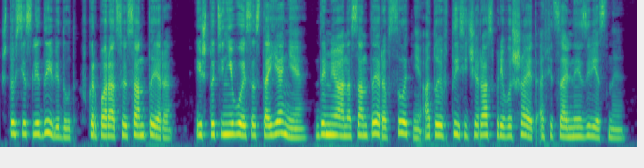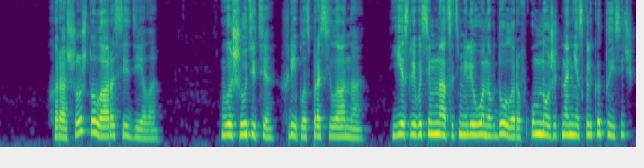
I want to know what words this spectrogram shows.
что все следы ведут в корпорацию Сантера, и что теневое состояние Демиана Сантера в сотни, а то и в тысячи раз превышает официально известное. Хорошо, что Лара сидела. «Вы шутите?» – хрипло спросила она. «Если 18 миллионов долларов умножить на несколько тысяч,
